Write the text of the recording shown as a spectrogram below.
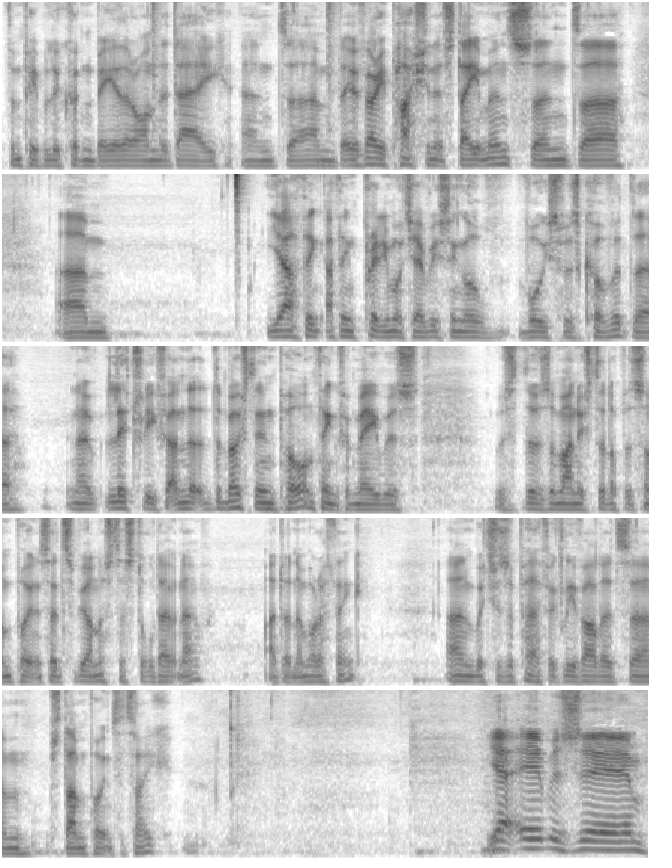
from people who couldn't be there on the day, and um, they were very passionate statements. And uh, um, yeah, I think I think pretty much every single voice was covered there. You know, literally. And the, the most important thing for me was was there was a man who stood up at some point and said, "To be honest, I still don't know. I don't know what I think," and which is a perfectly valid um, standpoint to take. Yeah, it was um,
